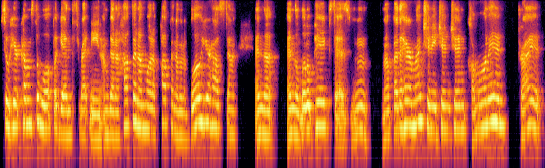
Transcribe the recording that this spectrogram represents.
So here comes the wolf again, threatening, I'm going to huff and I'm going to puff and I'm going to blow your house down. And the and the little pig says, mm, not by the hair of my chinny chin chin. Come on in, try it.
